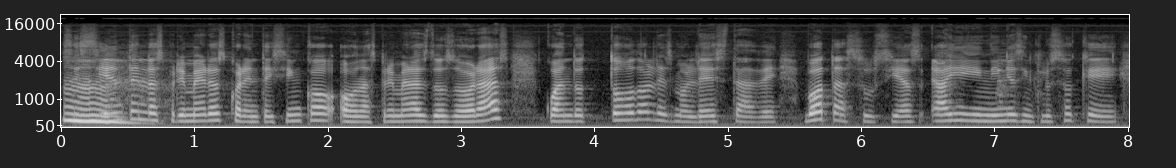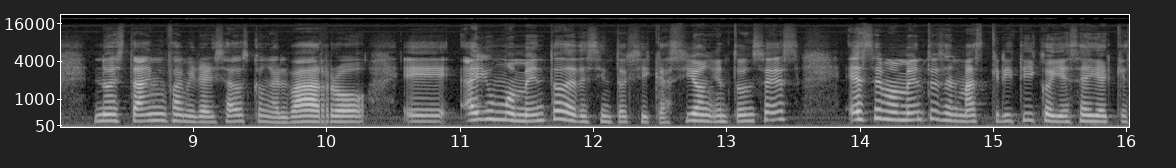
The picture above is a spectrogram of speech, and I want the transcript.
se sienten los primeros 45 o las primeras dos horas cuando todo les molesta de botas sucias. Hay niños incluso que no están familiarizados con el barro. Eh, hay un momento de desintoxicación. Entonces, ese momento es el más crítico y ese hay que,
